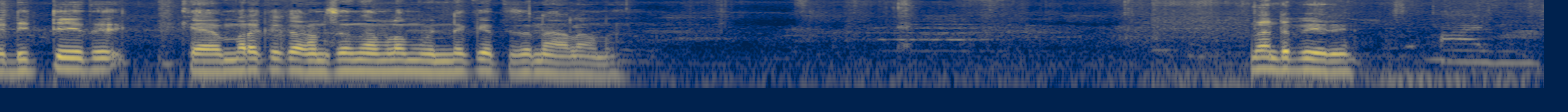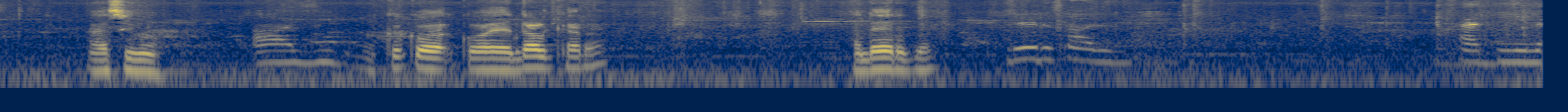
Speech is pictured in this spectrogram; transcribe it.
എഡിറ്റ് ചെയ്ത് ക്യാമറ ഒക്കെ കാണിച്ചത് നമ്മളെ മുന്നേക്ക് എത്തിച്ച ആളാണ്. എന്താ എന്റെ പേര്. ആസിമ? ആസി ഒക്കെ കോയന്റെ ആൾക്കാരാ? എന്റെ അദീന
